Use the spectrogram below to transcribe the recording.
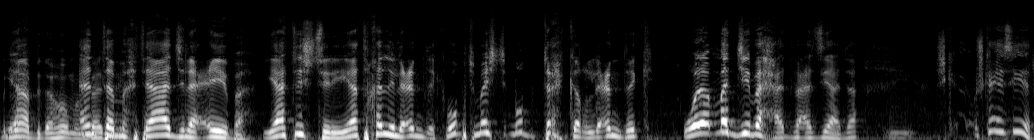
نابذه هو من أنت بدري. محتاج لعيبة يا تشتري يا تخلي اللي عندك مو بتمش مو بتحكر اللي عندك ولا ما تجيب أحد بعد زيادة. إيش قاعد يصير؟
